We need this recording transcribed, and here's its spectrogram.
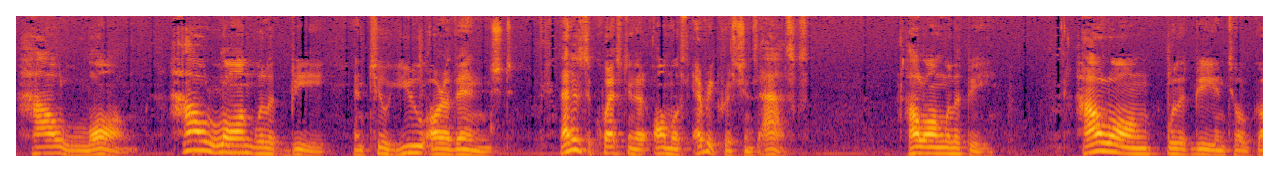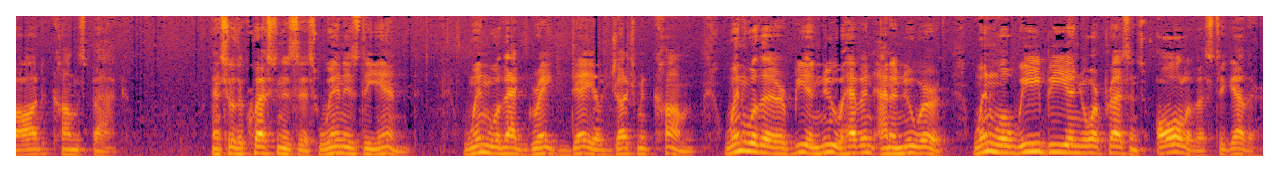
How long? How long will it be until you are avenged? That is the question that almost every Christian asks. How long will it be? How long will it be until God comes back? And so the question is this when is the end? When will that great day of judgment come? When will there be a new heaven and a new earth? When will we be in your presence, all of us together?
